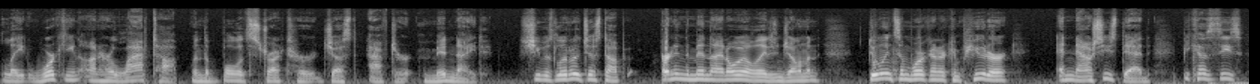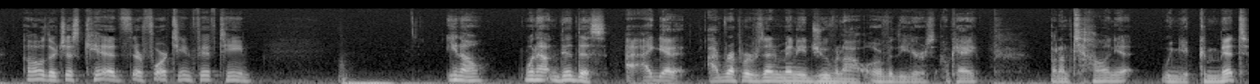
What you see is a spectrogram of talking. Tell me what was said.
late working on her laptop when the bullet struck her just after midnight. She was literally just up, burning the midnight oil, ladies and gentlemen, doing some work on her computer, and now she's dead because these, oh, they're just kids. They're 14, 15. You know, went out and did this. I, I get it. I've represented many juvenile over the years, okay? But I'm telling you, when you commit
